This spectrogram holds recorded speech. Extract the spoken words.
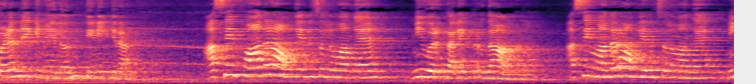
குழந்தைக்கு மேலே வந்து திணிக்கிறாங்க. அசே ஃபாதராக அவங்க என்ன சொல்லுவாங்க? நீ ஒரு கலெக்டர் தான் ஆகணும். அசே மதரா அவங்க என்ன சொல்லுவாங்க? நீ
